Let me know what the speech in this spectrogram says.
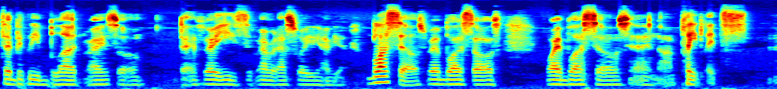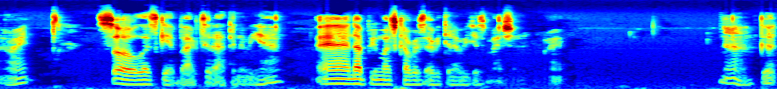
typically blood, right? So that's very easy remember. That's where you have your blood cells, red blood cells, white blood cells, and uh, platelets. All right. So let's get back to that thing that we had, and that pretty much covers everything that we just mentioned, right? Yeah, good.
